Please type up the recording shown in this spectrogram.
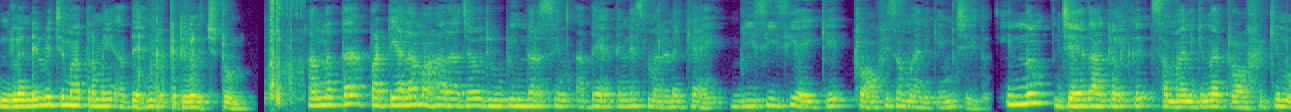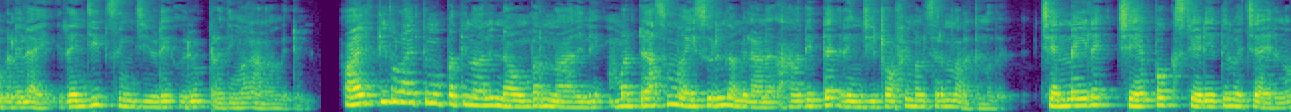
ഇംഗ്ലണ്ടിൽ വെച്ച് മാത്രമേ അദ്ദേഹം ക്രിക്കറ്റ് കളിച്ചിട്ടുള്ളൂ. അന്നത്തെ പട്യാല മഹാരാജാവ് രൂപീന്ദർ സിംഗ് അദ്ദേഹത്തിന്റെ സ്മരണയ്ക്കായി ബി സി സി ഐക്ക് ട്രോഫി സമ്മാനിക്കുകയും ചെയ്തു. ഇന്നും ജേതാക്കൾക്ക് സമ്മാനിക്കുന്ന ട്രോഫിക്ക് മുകളിലായി രഞ്ജിത് സിംഗ് ജിയുടെ ഒരു പ്രതിമ കാണാൻ പറ്റും. ആയിരത്തി തൊള്ളായിരത്തി മുപ്പത്തിനാല് നവംബർ നാലിന് മദ്രാസും മൈസൂരും തമ്മിലാണ് ആദ്യത്തെ രഞ്ജി ട്രോഫി മത്സരം നടക്കുന്നത്. ചെന്നൈയിലെ ചേപ്പോക്ക് സ്റ്റേഡിയത്തിൽ വെച്ചായിരുന്നു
